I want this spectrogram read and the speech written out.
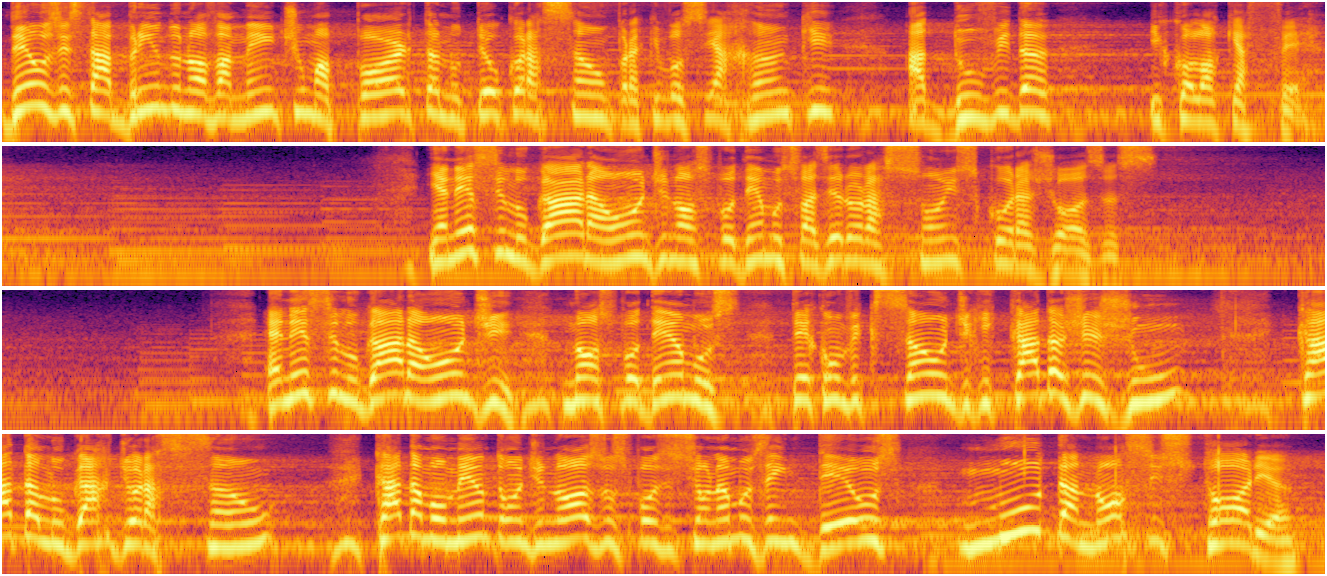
Deus está abrindo novamente uma porta no teu coração para que você arranque a dúvida e coloque a fé. E é nesse lugar aonde nós podemos fazer orações corajosas. É nesse lugar aonde nós podemos ter convicção de que cada jejum, cada lugar de oração, cada momento onde nós nos posicionamos em Deus muda a nossa história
